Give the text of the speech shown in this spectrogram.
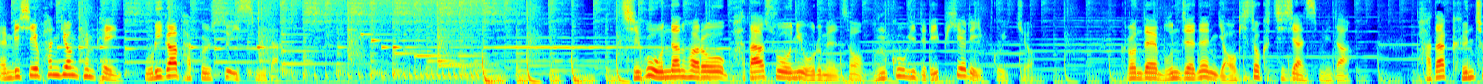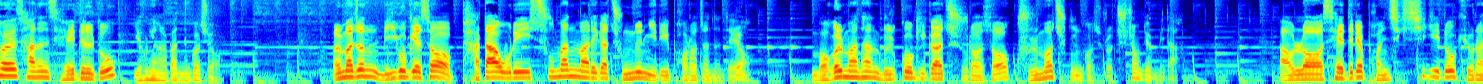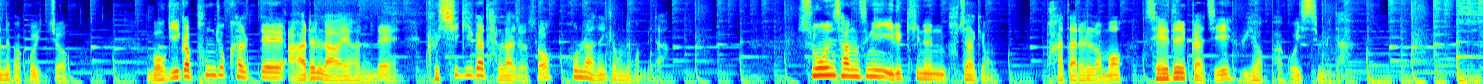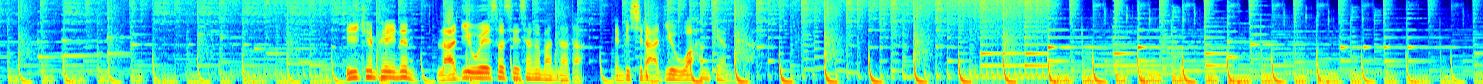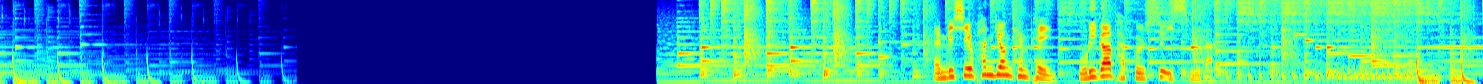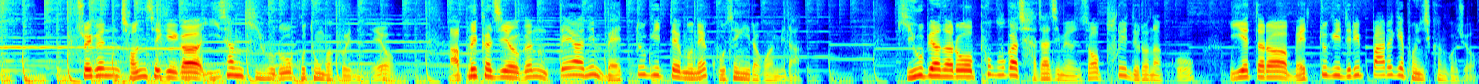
MBC 환경 캠페인 우리가 바꿀 수 있습니다. 지구 온난화로 바다 수온이 오르면서 물고기들이 피해를 입고 있죠. 그런데 문제는 여기서 그치지 않습니다. 바다 근처에 사는 새들도 영향을 받는 거죠. 얼마 전 미국에서 바다오리 수만 마리가 죽는 일이 벌어졌는데요. 먹을 만한 물고기가 줄어서 굶어 죽은 것으로 추정됩니다. 아울러 새들의 번식 시기도 교란을 받고 있죠. 먹이가 풍족할 때 알을 낳아야 하는데 그 시기가 달라져서 혼란을 겪는 겁니다. 수온 상승이 일으키는 부작용, 바다를 넘어 새들까지 위협하고 있습니다. 이 캠페인은 라디오에서 세상을 만나다 MBC 라디오와 함께합니다. MBC 환경 캠페인 우리가 바꿀 수 있습니다. 최근 전 세계가 이상 기후로 고통받고 있는데요. 아프리카 지역은 때 아닌 메뚜기 때문에 고생이라고 합니다. 기후 변화로 폭우가 잦아지면서 풀이 늘어났고 이에 따라 메뚜기들이 빠르게 번식한 거죠.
